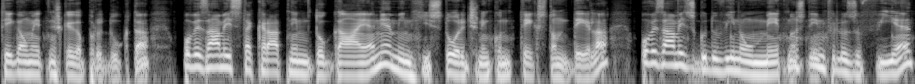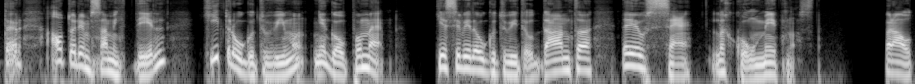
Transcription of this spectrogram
tega umetniškega produkta v povezavi s takratnim dogajanjem in historičnim kontekstom dela, v povezavi z zgodovino umetnosti in filozofije ter avtorjem samih del, hitro ugotovimo njegov pomen, ki je seveda ugotovitev Danta, da je vse lahko umetnost. Prav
